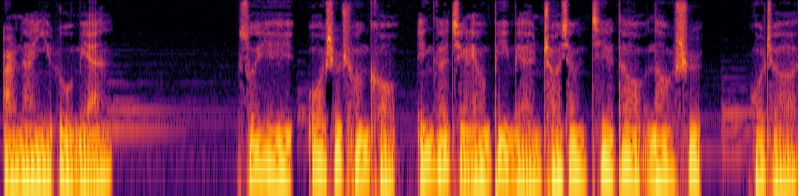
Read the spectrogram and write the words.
而难以入眠，所以卧室窗口应该尽量避免朝向街道、闹市，或者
